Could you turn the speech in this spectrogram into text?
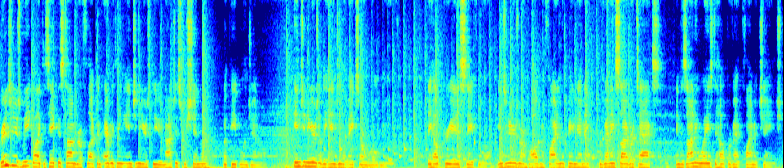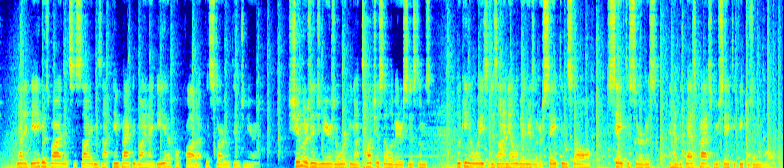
For Engineers Week, I like to take this time to reflect on everything engineers do, not just for Schindler, but people in general. Engineers are the engine that makes our world move. They help create a safe world. Engineers are involved in fighting the pandemic, preventing cyber attacks, and designing ways to help prevent climate change. Not a day goes by that society is not impacted by an idea or product that started with engineering. Schindler's engineers are working on touchless elevator systems, looking at ways to design elevators that are safe to install, safe to service, and have the best passenger safety features in the world.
